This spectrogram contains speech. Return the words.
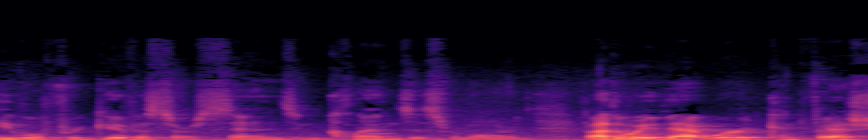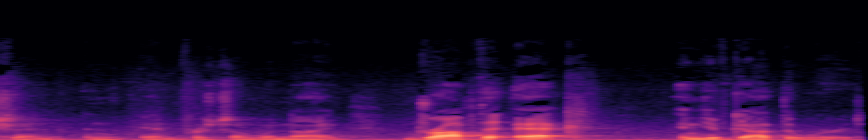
he will forgive us our sins and cleanse us from all our. By the way, that word confession in, in 1 John 1 9, drop the ek and you've got the word.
